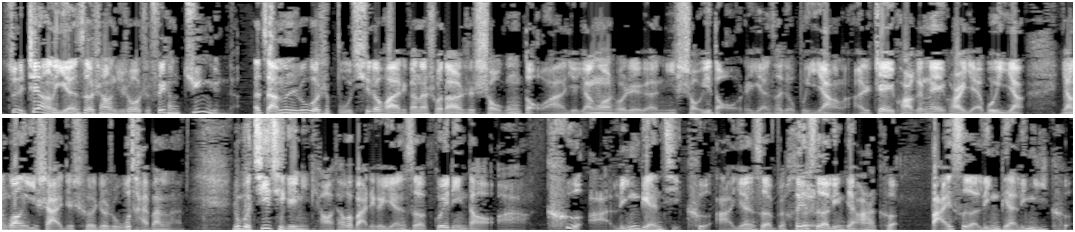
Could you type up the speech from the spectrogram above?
所以这样的颜色上去之后是非常均匀的。那咱们如果是补漆的话，就刚才说到的是手工抖啊，阳光说这个你手一抖，这颜色就不一样了。而且这一块跟那一块也不一样，阳光一晒，这车就是五彩斑斓。如果机器给你调，它会把这个颜色规定到啊克啊零点几克啊颜色，比如黑色零点二克，白色零点零一克，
